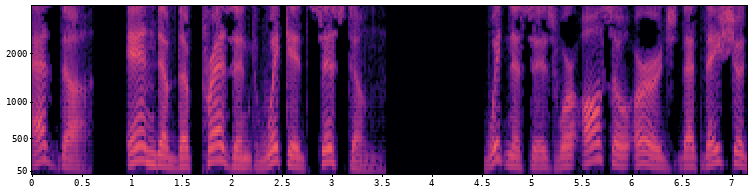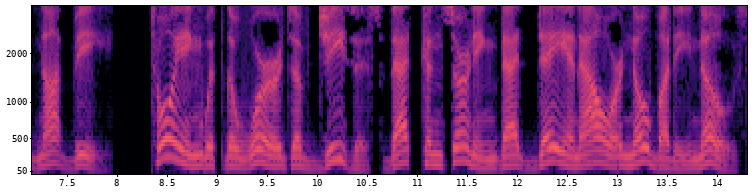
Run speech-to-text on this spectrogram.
as the end of the present wicked system. Witnesses were also urged that they should not be toying with the words of Jesus that concerning that day and hour nobody knows.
